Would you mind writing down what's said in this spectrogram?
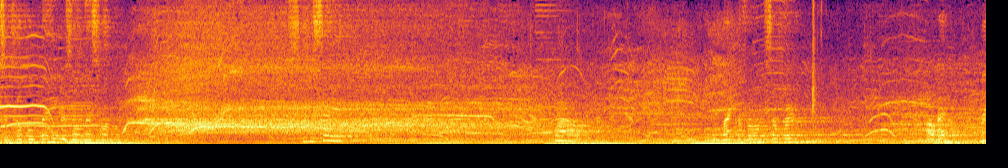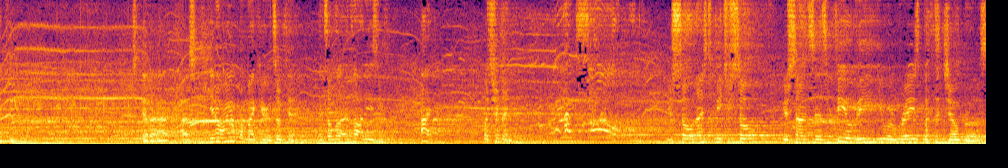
There's a couple bangers on this one. Just gonna say it. Wow. Microphone somewhere? Oh, hey, thank you. Just gotta. You know, I got my mic here, it's okay. It's a lot, it's a lot easier. Hi, what's your name? I'm Soul. You're so nice to meet you, Soul. Your sign says POV, you were raised by the Jo Bros.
